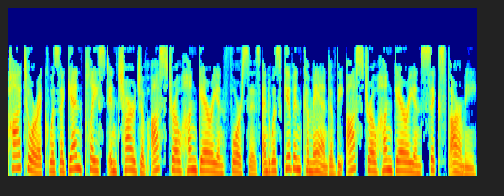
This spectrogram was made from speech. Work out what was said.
Potiorek was again placed in charge of Austro-Hungarian forces and was given command of the Austro-Hungarian Sixth Army.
